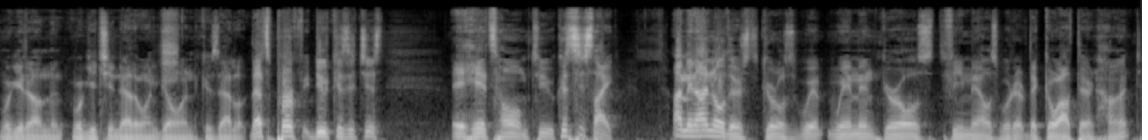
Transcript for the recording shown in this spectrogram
We'll get on the, we'll get you another one going because that'll, that's perfect, dude. Because it just, it hits home too. Because it's just like, I mean, I know there's girls, women, girls, females, whatever that go out there and hunt,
